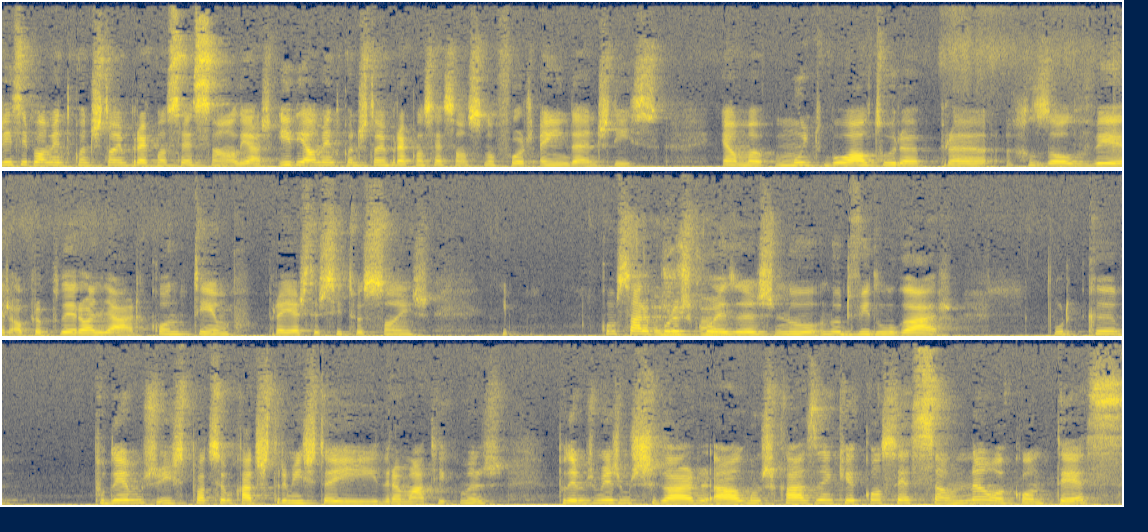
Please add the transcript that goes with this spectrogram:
principalmente quando estão em pré-conceição. Aliás, idealmente quando estão em pré-conceição, se não for ainda antes disso, é uma muito boa altura para resolver ou para poder olhar com tempo para estas situações e começar a pôr as Ajustar. coisas no, no devido lugar, porque podemos, isto pode ser um bocado extremista e dramático, mas podemos mesmo chegar a alguns casos em que a concepção não acontece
